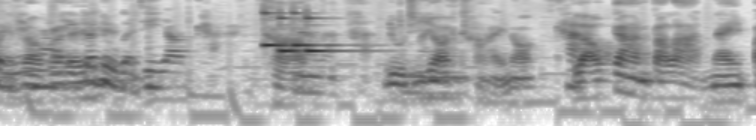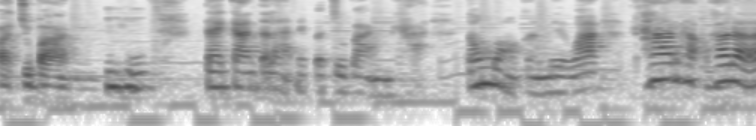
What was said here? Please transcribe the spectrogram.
ผลยังเราไงก็ได้ก็ดูเห็นกันที่ยอดขาย ครับ นั่นแหละค่ะดูที่ยอดขายเนาะค่ะ แล้วการตลาดในปัจจุบัน อือฮึแต่การตลาดในปัจจุบันค่ะ ต้องบอกกันเลยว่าถ้าเราถ้าเรา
